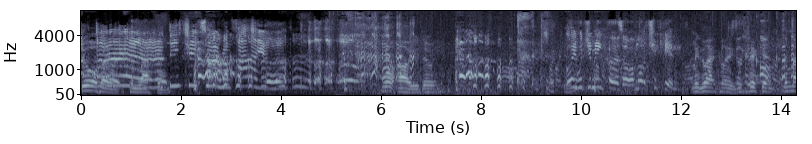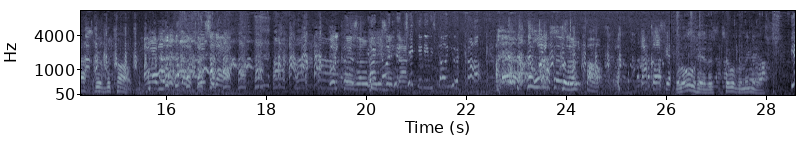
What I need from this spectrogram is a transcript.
jaw hurts from laughing. These cheeks are on fire! What are you doing? Oi, what do you mean, Perzo? I'm not a chicken. Exactly, the chicken, the master of the cock. I'm not a cock. Listen to that. Oi, Perzo, He I was calling resent you a that. chicken, he was calling you a cock. Oi, Perzo, Cock. back off your... They're all here, there's two of them in here. Yeah,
